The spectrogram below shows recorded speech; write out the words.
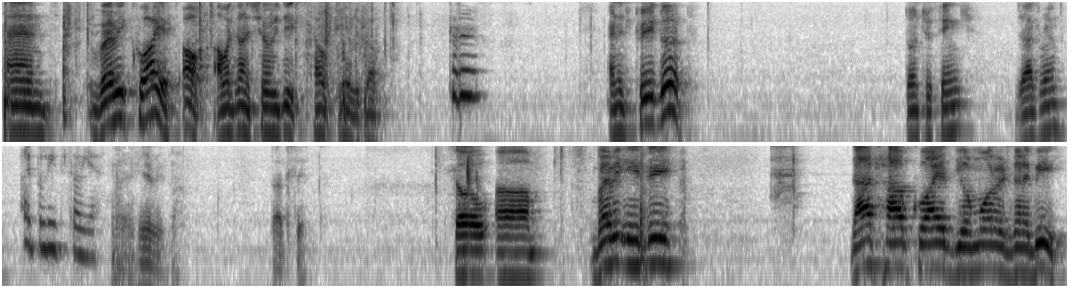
and very quiet. Oh, I was going to show you this. Oh, here we go. And it's pretty good. Don't you think, Jasmine? I believe so, yes. Right, here we go. That's it. So, um, very easy. That's how quiet your motor is going to be.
